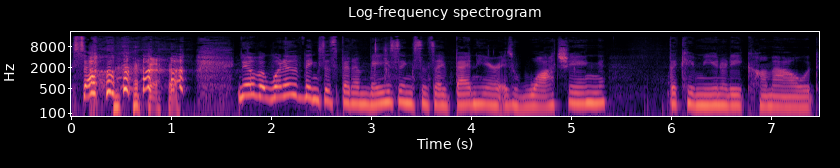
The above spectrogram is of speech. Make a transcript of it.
So no, but one of the things that's been amazing since I've been here is watching the community come out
